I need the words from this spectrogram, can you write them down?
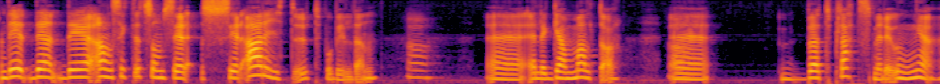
det, det, det ansiktet som ser, ser argt ut på bilden, Ja. eh, eller gammalt då, Ja. eh, böt plats med det unga.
